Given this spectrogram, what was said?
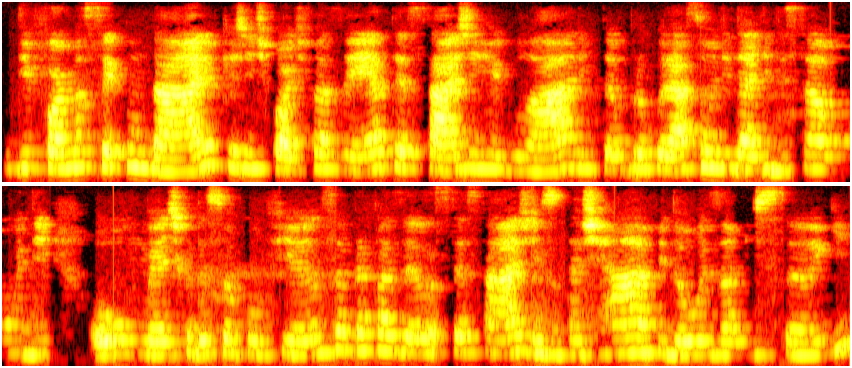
De forma secundária, que a gente pode fazer é a testagem regular, então procurar sua unidade de saúde, ou um médico da sua confiança para fazer as testagens, o teste rápido ou o exame de sangue,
